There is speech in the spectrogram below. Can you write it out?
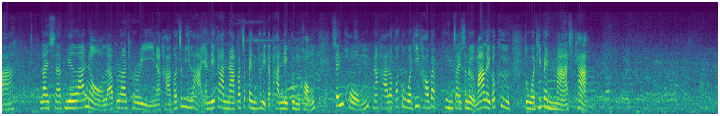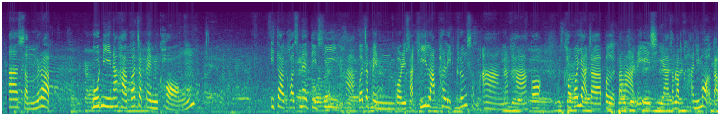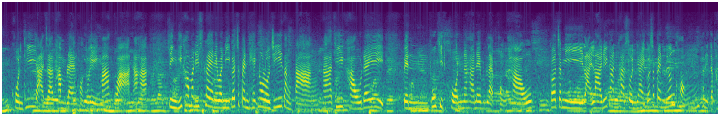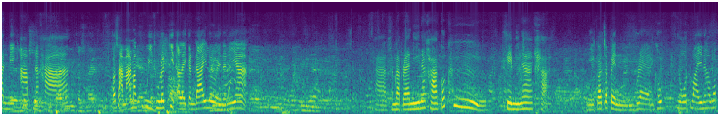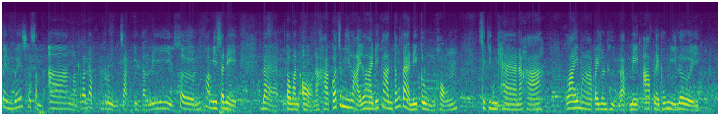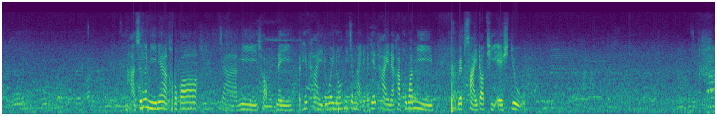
ไลซัตมิลาโนและบราทอรีนะคะ ก็จะมีหลายอันด้วยกันนะ ก็จะเป็นผลิตภัณฑ์ในกลุ่มของเส้นผมนะคะ แล้วก็ตัวที่เขาแบบภูมิใจเสนอมากเลยก็คือตัวที่เป็นมาสก์ค่ะอ่าสำหรับบูธนี้นะคะก็จะเป็นของ อิตาคอสเมติซีค่ะ ก็จะเป็นบริษัทที่รับผลิตเครื่องสำอางนะคะ ก็เขาก็อยากจะเปิดตลาดในเอเชียสำหรับอันนี้เหมาะกับคนที่อยากจะทำแบรนด์ของตัวเองมากกว่านะคะ สิ่งที่เขามาดิสเพลย์ในวันนี้ก็จะเป็นเทคโนโลยีต่างๆนะคะที่เขาได้เป็นผู้คิดค้นนะคะในแลบของเขา ก็จะมีหลายรายด้วยกันค่ะ ส่วนใหญ่ก็จะเป็นเรื่องของผลิตภัณฑ์เมคอัพนะคะ ก็สามารถมาคุยธุรกิจอะไรกันได้เลยนะเนี่ย ค่ะสำหรับแบรนนี้นะคะก็คือเฟมินาค่ะ นี่ก็จะเป็นแบรนด์เขาโน้ตไว้นะคะว่าเป็นเวชสำอางระดับหรูจากอิตาลีเสริมความมีเสน่ห์แบบตะวันออกนะคะ ก็จะมีหลายลายด้วยกันตั้งแต่ในกลุ่มของสกินแคร์นะคะ ไล่มาไปจนถึงแบบเมคอัพอะไรพวกนี้เลย ค่ะซึ่งอันนี้เนี่ยเขาก็จะมีช็อปในประเทศไทยด้วยเนาะมีจำหน่ายในประเทศไทยนะคะ เพราะว่ามีเว็บไซต์ .th อยู่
